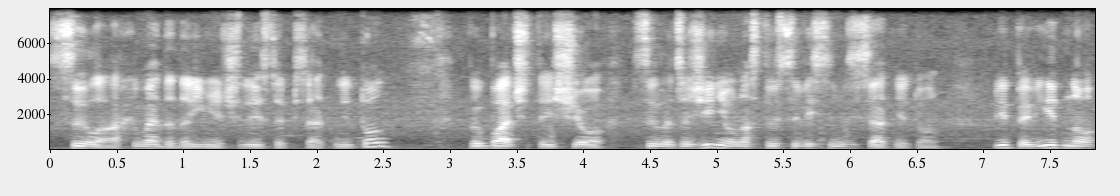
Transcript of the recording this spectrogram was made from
сила Архимеда дорівнює 450 ньютон. Ви бачите, що сила тяжіння у нас 380 ньютон. Відповідно,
